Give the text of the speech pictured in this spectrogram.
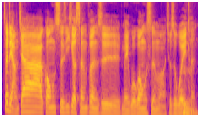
这两家公司，一个身份是美国公司嘛，就是威腾，嗯，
